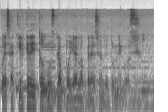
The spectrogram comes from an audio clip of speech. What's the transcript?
pues aquí el crédito busca apoyar la operación de tu negocio.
